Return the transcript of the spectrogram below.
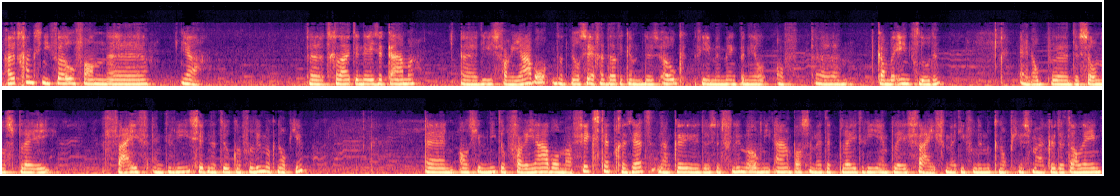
Uitgangsniveau van, uh, ja, het geluid in deze kamer, die is variabel. Dat wil zeggen dat ik hem dus ook via mijn mengpaneel of kan beïnvloeden. En op de Sonos Play 5 en 3 zit natuurlijk een volumeknopje. En als je hem niet op variabel maar fixed hebt gezet, dan kun je dus het volume ook niet aanpassen met de Play 3 en Play 5 met die volumeknopjes. Maar kun je het alleen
